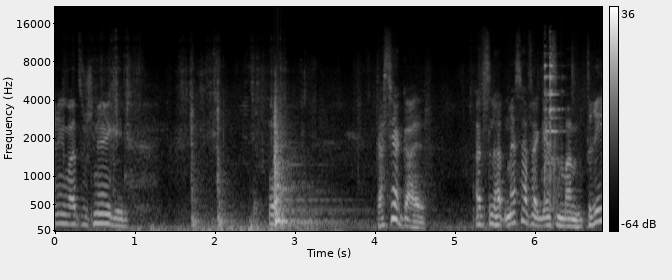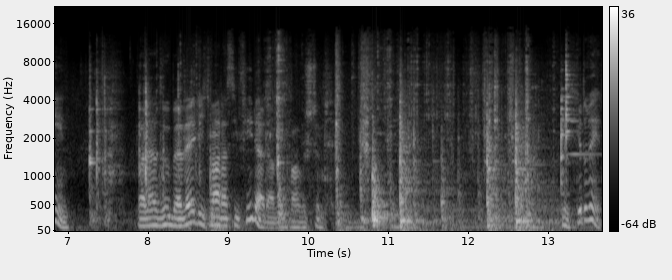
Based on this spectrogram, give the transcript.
Allen Dingen, weil es so schnell geht. Oh, das ist ja geil. Axel hat Messer vergessen beim Drehen, weil er so überwältigt war, dass die Feder da weg war bestimmt. Nicht gedreht.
